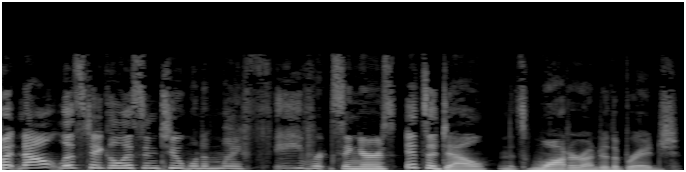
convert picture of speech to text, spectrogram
But now let's take a listen to one of my favorite singers. It's Adele, and it's Water Under the Bridge.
